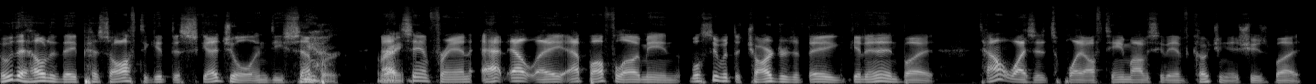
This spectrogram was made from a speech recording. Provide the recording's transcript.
who the hell did they piss off to get this schedule in December? At right. San Fran, at LA, at Buffalo. I mean, we'll see with the Chargers if they get in, but talent wise, it's a playoff team. Obviously, they have coaching issues, but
